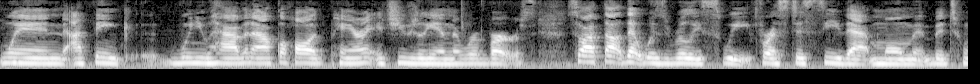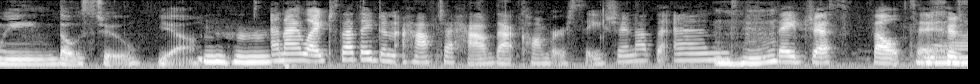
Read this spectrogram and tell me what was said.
when I think when you have an alcoholic parent it's usually in the reverse. So I thought that was really sweet for us to see that moment between those two. Yeah. And I liked that they didn't have to have that conversation at the end. Mhm. They just felt it. You could feel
